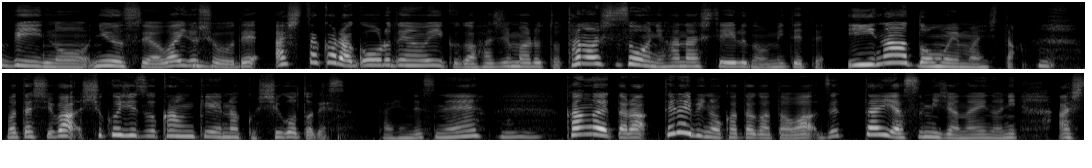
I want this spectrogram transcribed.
レビのニュースやワイドショーで、明日からゴールデンウィークが始まると楽しそうに話しているのを見てていいなと思いました、うん。私は祝日関係なく仕事です。大変ですね。考えたらテレビの方々は絶対休みじゃないのに明日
